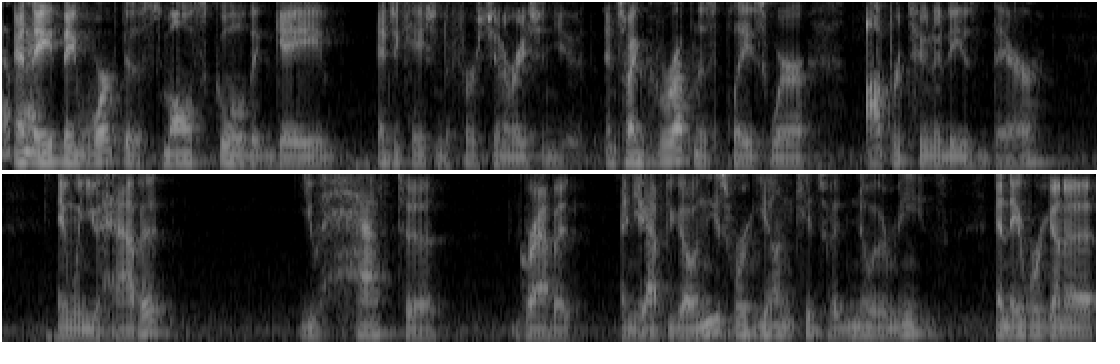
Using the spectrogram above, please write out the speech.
okay. and they they worked at a small school that gave education to first generation youth. And so I grew up in this place where opportunity is there, and when you have it, you have to grab it and you yes. have to go. And these were young kids who had no other means. And they were going to,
